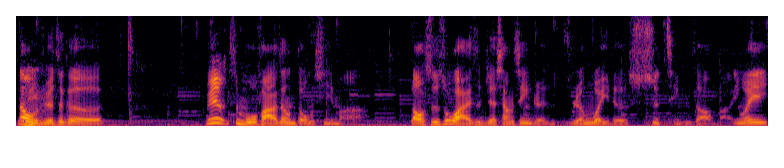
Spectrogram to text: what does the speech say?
那我觉得这个，因为是魔法这种东西嘛，老实说，我还是比较相信人人为的事情，你知道吗？因为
